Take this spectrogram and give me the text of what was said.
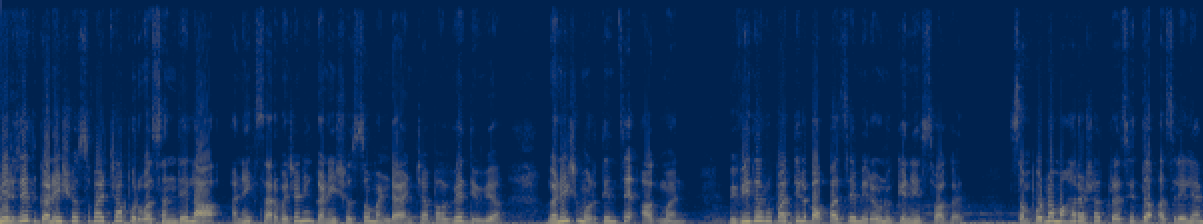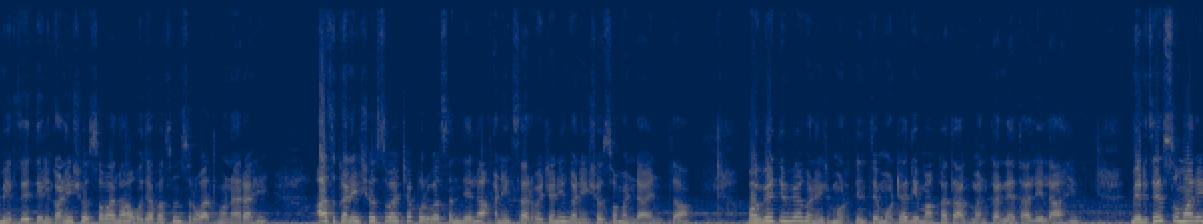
मिरजेत गणेशोत्सवाच्या पूर्वसंध्येला अनेक सार्वजनिक गणेशोत्सव मंडळांच्या भव्य दिव्य गणेश मूर्तींचे आगमन. विविध रूपातील बाप्पाचे मिरवणुकीने स्वागत. संपूर्ण महाराष्ट्रात प्रसिद्ध असलेल्या मिरजेतील गणेशोत्सवाला उद्यापासून सुरुवात होणार आहे. आज गणेशोत्सवाच्या पूर्वसंध्येला अनेक सार्वजनिक गणेशोत्सव मंडळांचा भव्य दिव्य गणेश मूर्तींचे मोठ्या दिमाखात आगमन करण्यात आलेलं आहे. मिरजेत सुमारे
